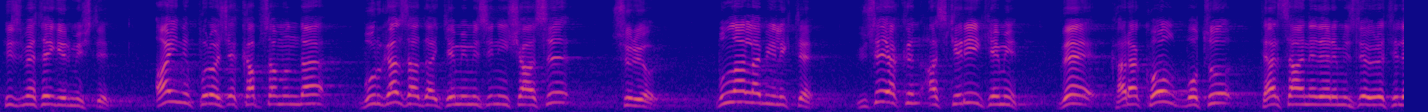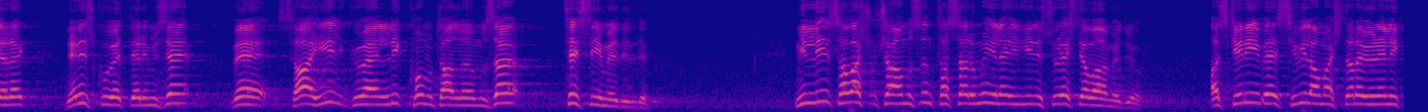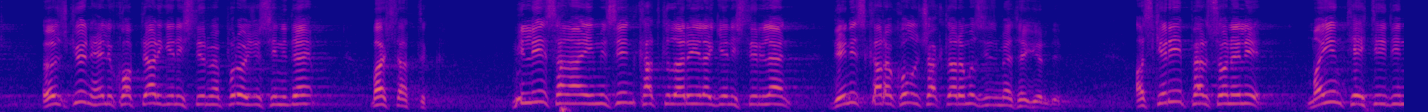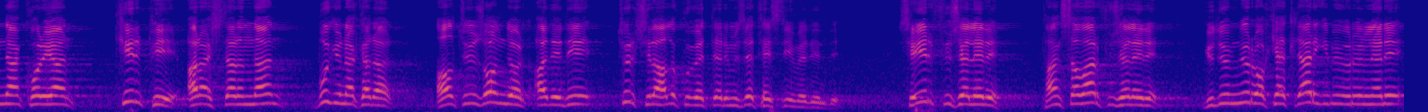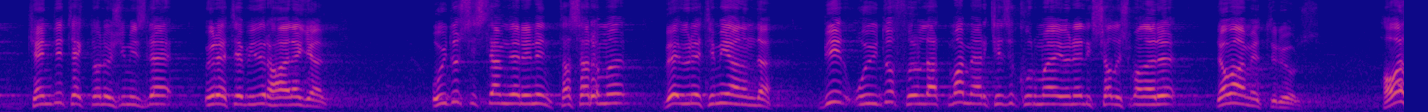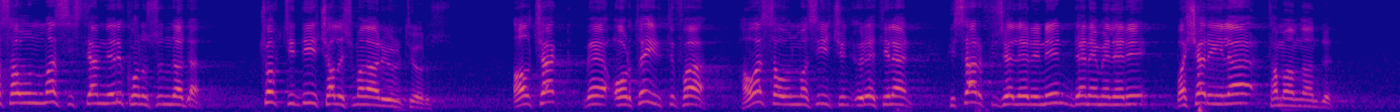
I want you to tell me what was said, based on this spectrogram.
hizmete girmişti. Aynı proje kapsamında Burgazada gemimizin inşası sürüyor. Bunlarla birlikte yüze yakın askeri gemi ve karakol botu tersanelerimizde üretilerek deniz kuvvetlerimize ve sahil güvenlik komutanlığımıza teslim edildi. Milli savaş uçağımızın tasarımı ile ilgili süreç devam ediyor. Askeri ve sivil amaçlara yönelik özgün helikopter geliştirme projesini de başlattık. Milli sanayimizin katkılarıyla geliştirilen deniz karakol uçaklarımız hizmete girdi. Askeri personeli mayın tehdidinden koruyan Kirpi araçlarından bugüne kadar 614 adedi Türk Silahlı Kuvvetlerimize teslim edildi. Seyir füzeleri, tank savar füzeleri, güdümlü roketler gibi ürünleri kendi teknolojimizle üretebilir hale geldik. Uydu sistemlerinin tasarımı ve üretimi yanında bir uydu fırlatma merkezi kurmaya yönelik çalışmaları devam ettiriyoruz. Hava savunma sistemleri konusunda da çok ciddi çalışmalar yürütüyoruz. Alçak ve orta irtifa hava savunması için üretilen Hisar füzelerinin denemeleri başarıyla tamamlandı.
